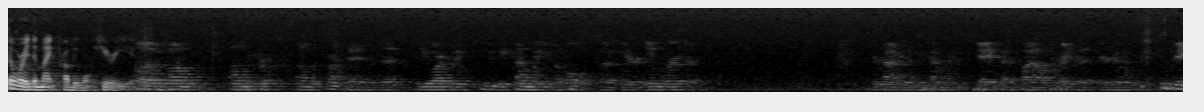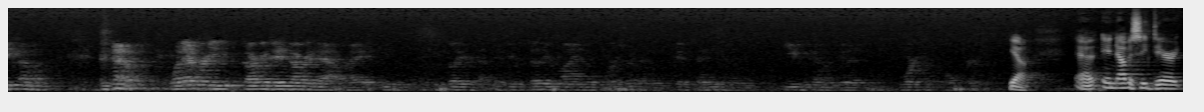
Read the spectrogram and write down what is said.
Don't worry, the mic probably won't hear you. Well, on, on, the, on the front page of this, you are you become what you behold. So if you're in worship, you're not going to become a gay pedophile rapist. You're going to become, you know, whatever you garbage in, garbage out, right? If you, if you fill your if you fill your mind with worship and good things, then you become a good worshipful person. Yeah. Uh, and obviously, Derek,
